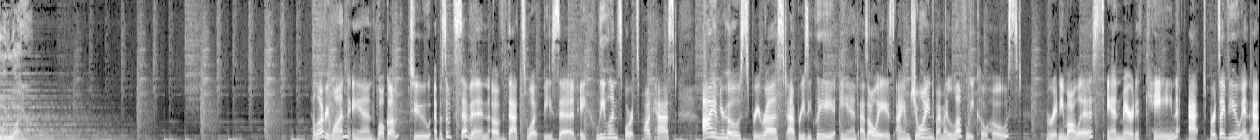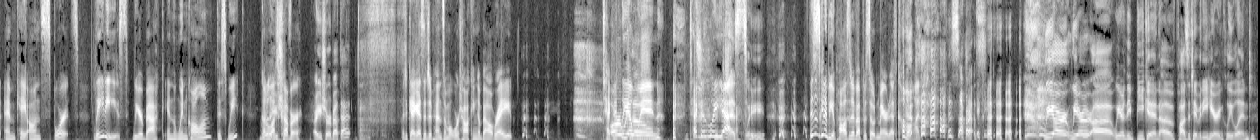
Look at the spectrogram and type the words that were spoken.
Blue Wire. Hello, everyone, and welcome to episode seven of That's What B Said, a Cleveland sports podcast. I am your host, Bree Rust at Breezy Clee, and as always, I am joined by my lovely co host, Brittany Mollis and Meredith Kane at Bird's Eye View and at MK on Sports. Ladies, we are back in the win column this week. Got a lot Are to sure? cover. Are you sure about that? I guess it depends on what we're talking about, right? Technically a though? win. Technically, yes. Exactly. This is going to be a positive episode, Meredith. Come on. Sorry. we are we are uh, we are the beacon of positivity here in Cleveland.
